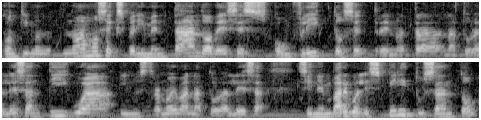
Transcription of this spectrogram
continuamos experimentando a veces conflictos entre nuestra naturaleza antigua y nuestra nueva naturaleza. Sin embargo, el Espíritu Santo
